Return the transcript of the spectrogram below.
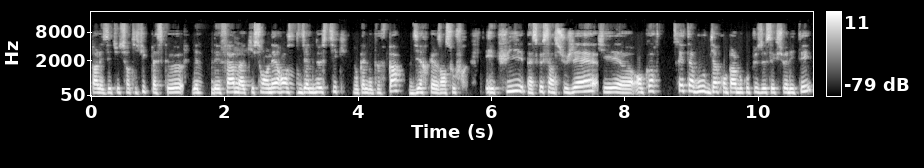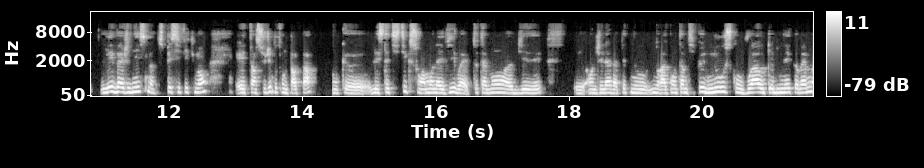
par les études scientifiques parce que il y a des femmes qui sont en errance diagnostique, donc elles ne peuvent pas dire qu'elles en souffrent. Et puis parce que c'est un sujet qui est euh, encore très tabou, bien qu'on parle beaucoup plus de sexualité. L'évaginisme, spécifiquement, est un sujet dont on ne parle pas. Donc, euh, les statistiques sont, à mon avis, totalement euh, biaisées. Et Angela va peut-être nous, nous raconter un petit peu, nous, ce qu'on voit au cabinet quand même,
